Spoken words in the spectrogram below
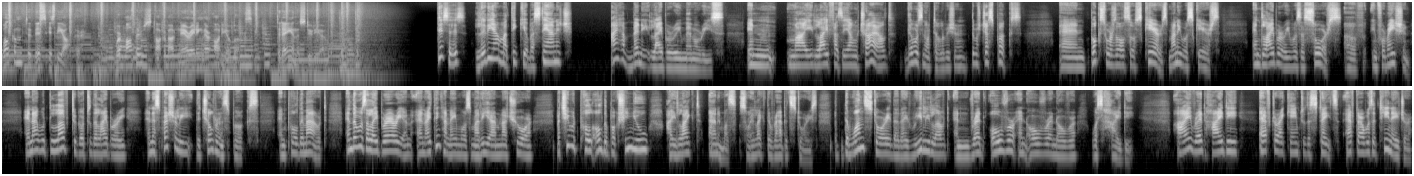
Welcome to This is the Author, where authors talk about narrating their audiobooks. Today in the studio, This is Lidia Matticchio Bastianich. I have many library memories. In my life as a young child, there was no television, there was just books. And books were also scarce, money was scarce. And library was a source of information. And I would love to go to the library, and especially the children's books, and pull them out. And there was a librarian, and I think her name was Maria, I'm not sure, but she would pull all the books. She knew I liked animals, so I liked the rabbit stories. But the one story that I really loved and read over and over and over was Heidi. I read Heidi after I came to the States, after I was a teenager.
